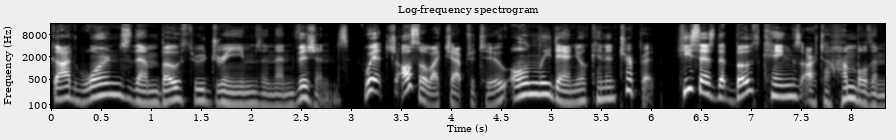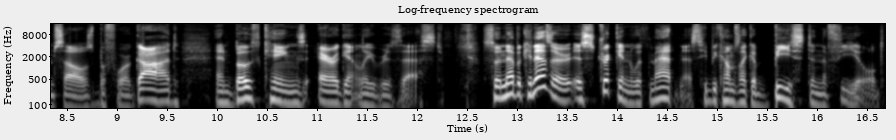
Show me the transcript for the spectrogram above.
God warns them both through dreams and then visions, which, also like chapter 2, only Daniel can interpret. He says that both kings are to humble themselves before God, and both kings arrogantly resist. So Nebuchadnezzar is stricken with madness. He becomes like a beast in the field.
